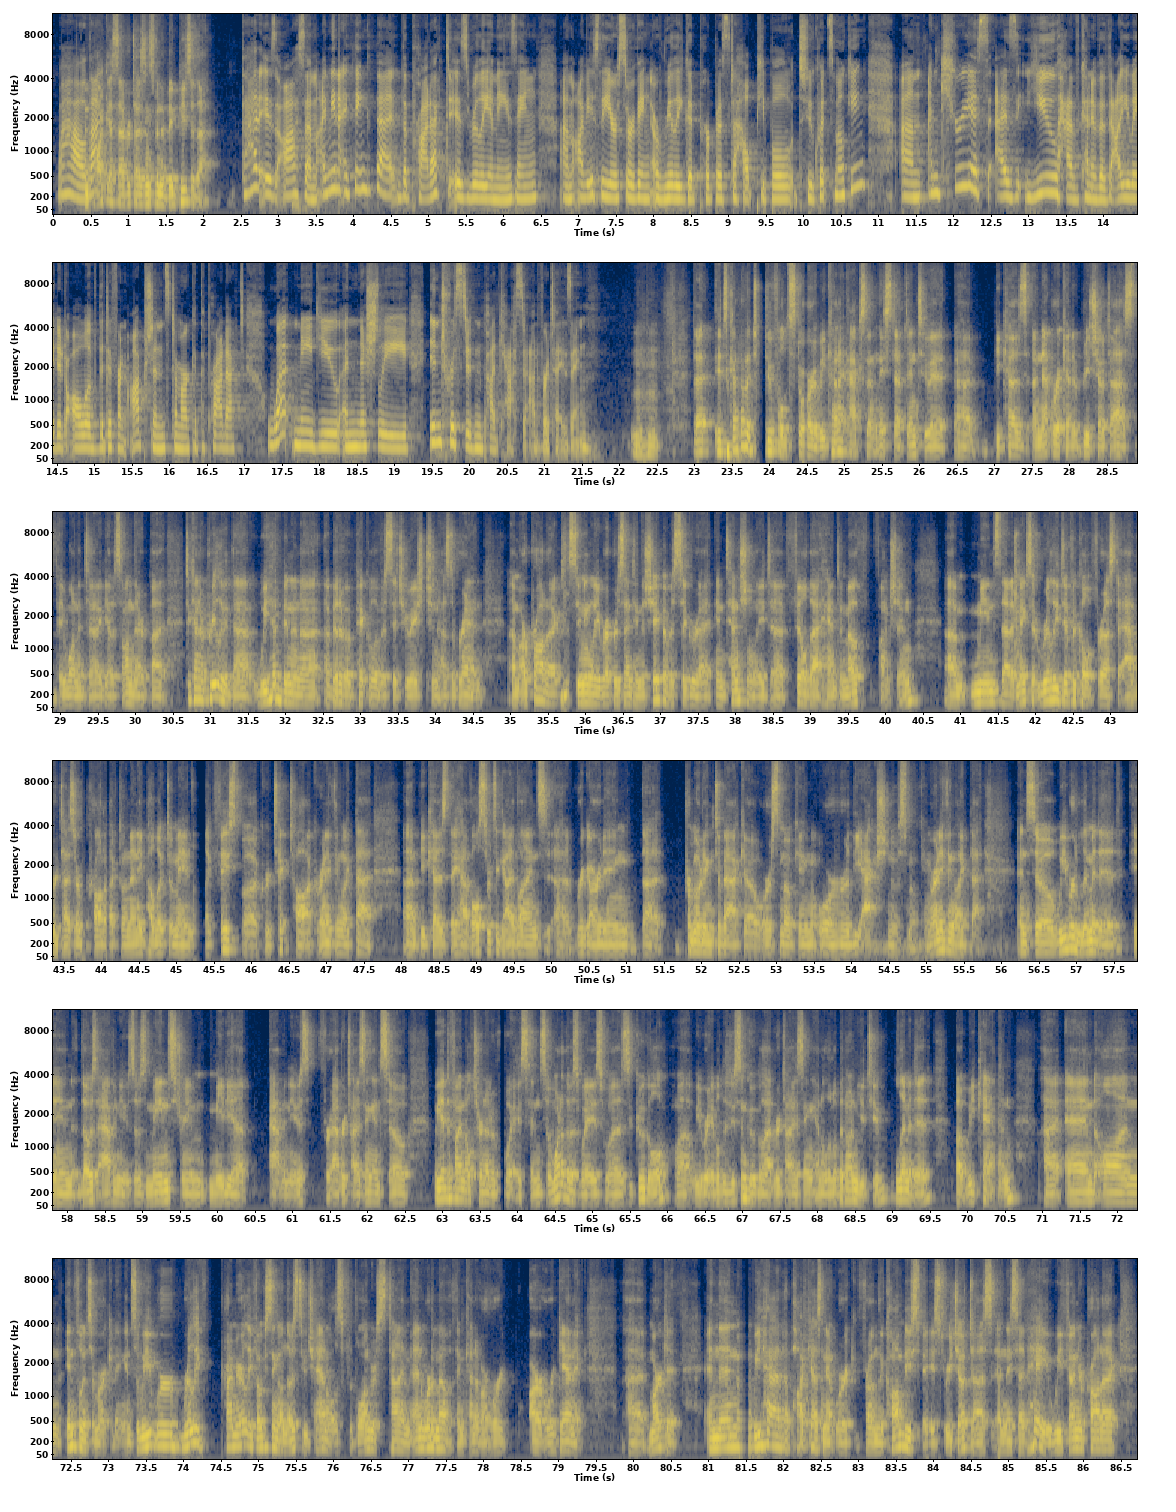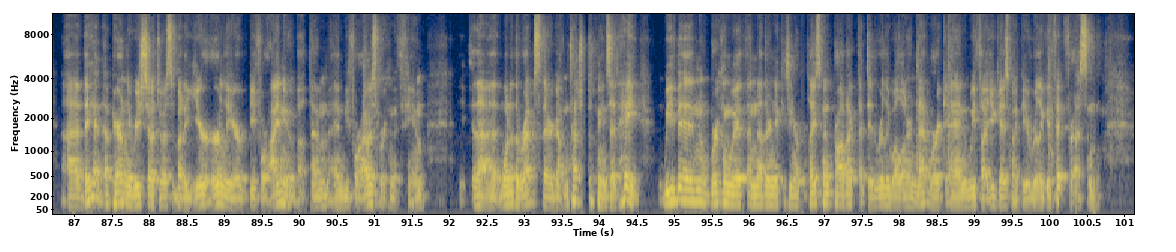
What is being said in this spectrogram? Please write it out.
Wow. And that, podcast advertising has been a big piece of that. That is awesome. I mean, I think that the product is really amazing. Um, obviously, you're serving a really good purpose to help people to quit smoking. Um, I'm curious, as you have kind of evaluated all of the different options to market the product, what made you initially interested in podcast advertising? Mm-hmm. That it's kind of a twofold story. We kind of accidentally stepped into it uh, because a network had reached out to us. They wanted to get us on there, but to kind of prelude that, we had been in a, a bit of a pickle of a situation as a brand. Um, our product, seemingly representing the shape of a cigarette intentionally to fill that hand to mouth function, um, means that it makes it really difficult for us to advertise our product on any public domain like Facebook or TikTok or anything like that, uh, because they have all sorts of guidelines uh, regarding uh, promoting tobacco or smoking or the action of smoking or anything like that. And so we were limited in those avenues, those mainstream media avenues for advertising. And so we had to find alternative ways. And so one of those ways was Google. Uh, we were able to do some Google advertising and a little bit on YouTube, limited, but we can, uh, and on influencer marketing. And so we were really primarily focusing on those two channels for the longest time and word of mouth and kind of our, or, our organic uh, market. And then we had a podcast network from the comedy space reach out to us and they said, Hey, we found your product. Uh, they had apparently reached out to us about a year earlier before I knew about them and before I was working with Fume. Uh, one of the reps there got in touch with me and said, Hey, we've been working with another nicotine replacement product that did really well on our network, and we thought you guys might be a really good fit for us. And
